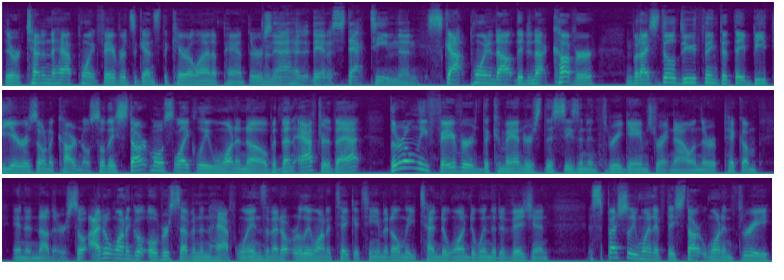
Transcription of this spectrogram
They were 10 and a half point favorites against the Carolina Panthers. And that had, they had a stacked team then. Scott pointed out they did not cover, but I still do think that they beat the Arizona Cardinals. So they start most likely 1 and 0, but then after that, they're only favored the Commanders this season in three games right now, and they're a pick 'em in another. So I don't want to go over seven and a half wins, and I don't really want to take a team at only 10 to 1 to win the division, especially when if they start 1 and 3,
